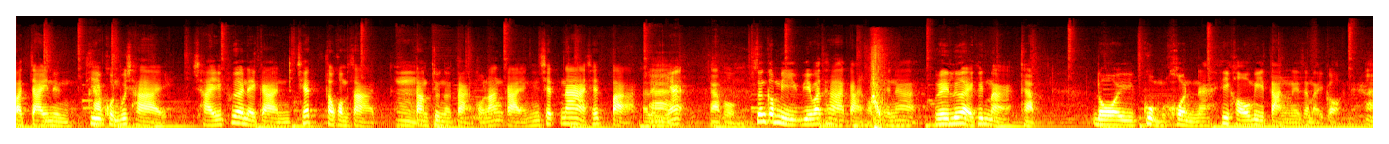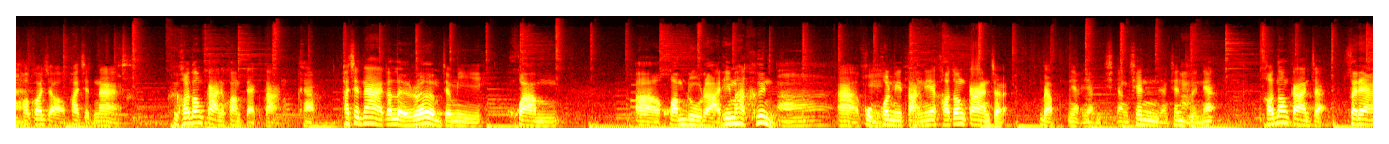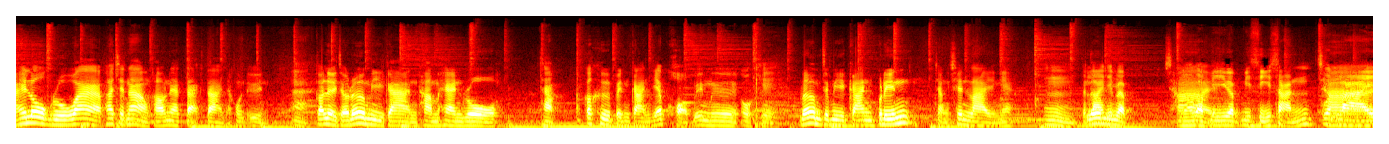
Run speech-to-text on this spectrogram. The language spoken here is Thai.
ปัจจัยหนึ่งที่ครับคนผู้ชาย ใช้เพื่อในการเช็ดทำความสะอาดอืม ตามจุดต่างๆ ของร่างกาย อย่างเช่นเช็ดหน้าเช็ดปากอะไรอย่างเงี้ยครับผมซึ่งก็มีวิวัฒนาการของผ้าเช็ดหน้าเรื่อยๆ ขึ้นมา ครับ โดยกลุ่มคนนะที่เขามีตังค์ในสมัยก่อนเนี่ยอ่า เขาก็จะเอาผ้าเช็ดหน้า คือเขาต้องการความแตกต่าง ครับผ้าเช็ดหน้าก็เลยเริ่มจะมีความเอ่อความหรูหราที่มากขึ้นอ่า อ่ากลุ่มคนมีตังค์เนี่ยเขาต้องการจะแบบเนี่ยอย่างอย่างเช่น อย่างเช่นอ่าผืนเนี้ยเขาต้องการจะแสดงให้โลกรู้ว่าผ้าเช็ดหน้าของเขาเนี่ยแตกต่างจากคนอื่น อ่า ก็เลยจะเริ่มมีการทำแฮนด์โรครับ ก็คือเป็นการเย็บขอบด้วยมือ โอเค เริ่มจะมีการปริ้นอย่างเช่นลายอย่างเงี้ย อืม เป็นเริ่ลามยที่แบบใช่ แบบมีแบบมีสีสันใช่ลวดลาย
